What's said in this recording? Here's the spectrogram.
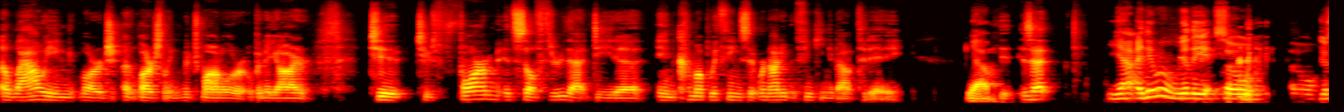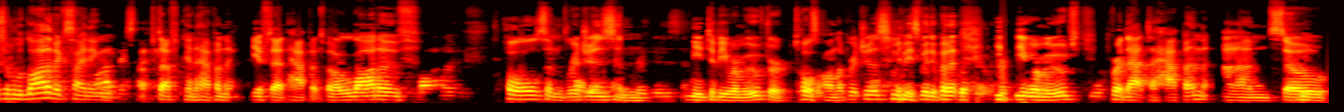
allowing large a large language model or OpenAI to to farm itself through that data and come up with things that we're not even thinking about today. Yeah, is that? Yeah, I think we're really so. There's a lot of exciting stuff can happen if that happens, but a lot of tolls and bridges and need to be removed, or tolls on the bridges, maybe it's way to put it, need to be removed for that to happen. Um, so,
